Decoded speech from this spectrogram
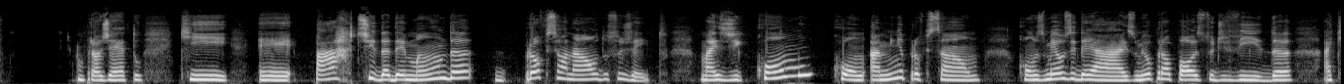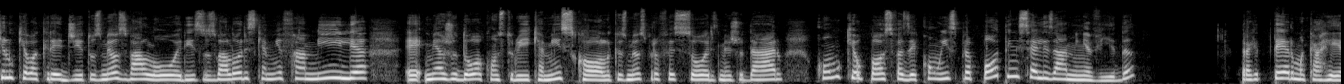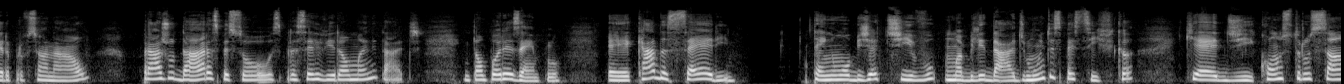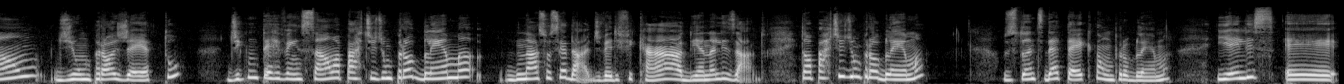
um projeto que é, parte da demanda profissional do sujeito, mas de como com a minha profissão, com os meus ideais, o meu propósito de vida, aquilo que eu acredito, os meus valores, os valores que a minha família é, me ajudou a construir, que a minha escola, que os meus professores me ajudaram, como que eu posso fazer com isso para potencializar a minha vida, para ter uma carreira profissional, para ajudar as pessoas, para servir à humanidade. Então, por exemplo, é, cada série tem um objetivo, uma habilidade muito específica, que é de construção de um projeto de intervenção a partir de um problema na sociedade, verificado e analisado. Então, a partir de um problema, os estudantes detectam um problema e eles é,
